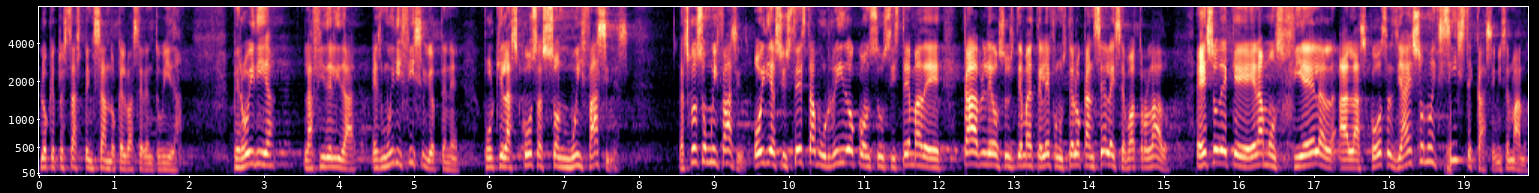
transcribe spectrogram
lo que tú estás pensando que Él va a hacer en tu vida. Pero hoy día la fidelidad es muy difícil de obtener porque las cosas son muy fáciles. Las cosas son muy fáciles. Hoy día si usted está aburrido con su sistema de cable o su sistema de teléfono, usted lo cancela y se va a otro lado. Eso de que éramos fiel a, las cosas, ya eso no existe casi, mis hermanos.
